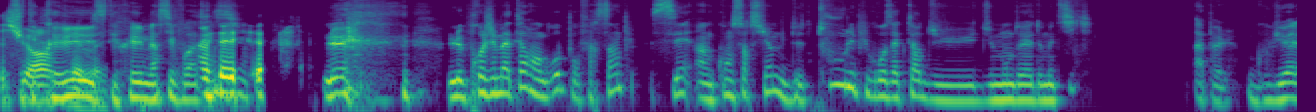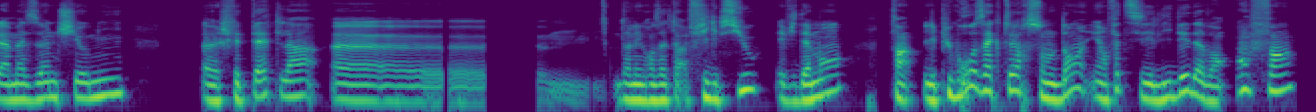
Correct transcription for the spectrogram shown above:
C'était prévu, ouais. c'était prévu, merci pour la transition. le, le projet Matter, en gros, pour faire simple, c'est un consortium de tous les plus gros acteurs du, du monde de la domotique. Apple, Google, Amazon, Xiaomi, euh, je fais tête là, euh, dans les grands acteurs, Philips Hue, évidemment. Enfin, les plus gros acteurs sont dedans, et en fait, c'est l'idée d'avoir enfin,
